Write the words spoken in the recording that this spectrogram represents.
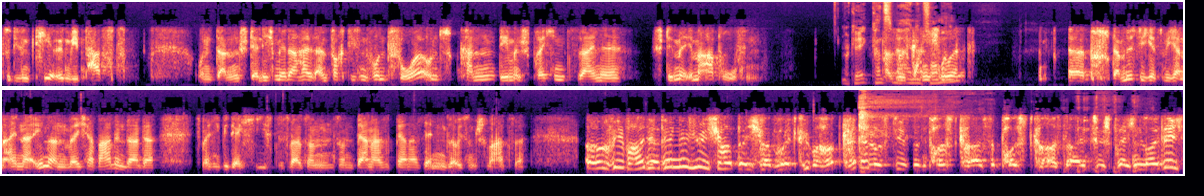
zu diesem Tier irgendwie passt. Und dann stelle ich mir da halt einfach diesen Hund vor und kann dementsprechend seine Stimme immer abrufen. Okay, kannst also du mal eine Formel? Äh, da müsste ich jetzt mich an einen erinnern. Welcher war denn da? Der, ich weiß nicht, wie der hieß. Das war so ein, so ein Berner, Berner Sennen, glaube ich, so ein Schwarzer. Ach, wie war der denn? Ich habe ich hab heute überhaupt keine Lust, diesen Postcast, Postcast einzusprechen, Leute. Ich,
